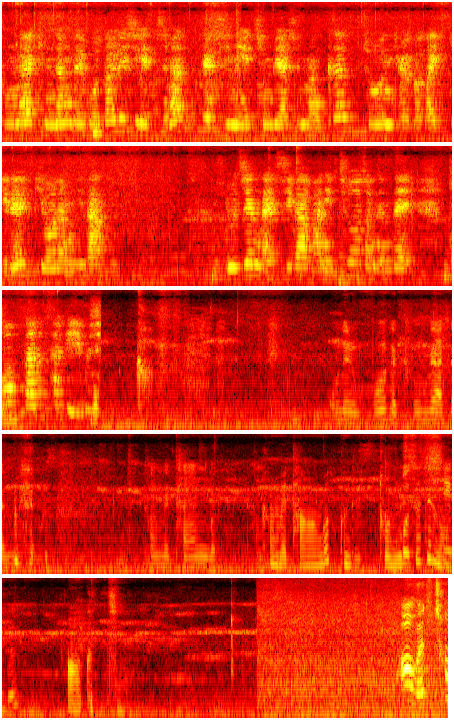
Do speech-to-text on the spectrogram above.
정말 긴장되고 떨리시겠지만 열심히 준비하신 만큼 좋은 결과가 있기를 기원합니다. 요즘 날씨가 많이 추워졌는데 꼭 따뜻하게 입으시 오늘 무엇을 경매하셨네. 경매 당한 것. 강매 당한 것? 근데 돈곧 시급? 아 그치. 아 왜 쳐?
